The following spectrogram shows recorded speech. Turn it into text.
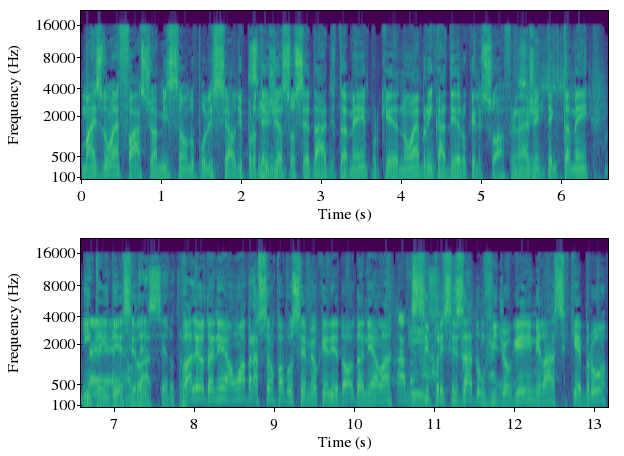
Mas não é fácil a missão do policial de proteger Sim. a sociedade também, porque não é brincadeira o que ele sofre, né? A gente tem que também entender É, esse é o lado. Valeu, Daniel. Um abração pra você, meu querido. Ó, o Daniel lá, Abraço. se precisar de um videogame lá, se quebrou,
